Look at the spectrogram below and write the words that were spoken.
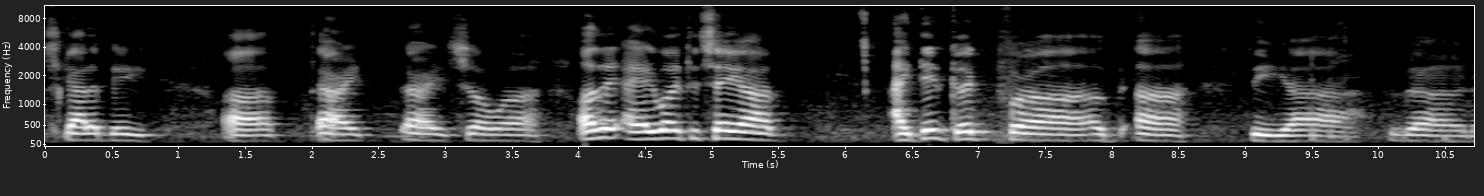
It's got to be. Uh, all right, all right. So uh, other, I wanted to say uh, I did good for uh, uh, the uh, the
